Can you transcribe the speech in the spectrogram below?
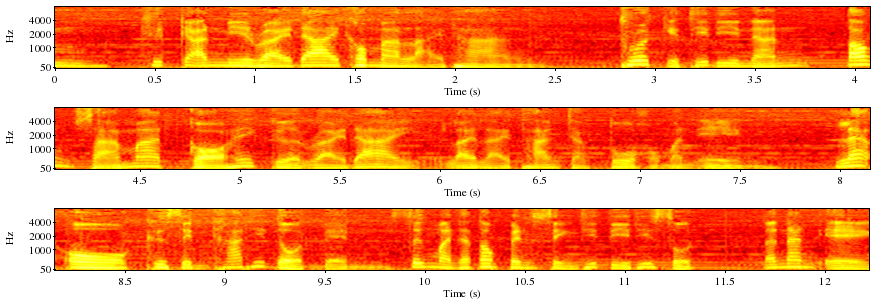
M คือการมีรายได้เข้ามาหลายทาง ธุรกิจที่ดีนั้นต้องสามารถก่อให้เกิดรายได้หลาย ๆ ทางจากตัวของมันเอง และ O คือสินค้าที่โดดเด่น ซึ่งมันจะต้องเป็นสิ่งที่ดีที่สุด และนั่นเอง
